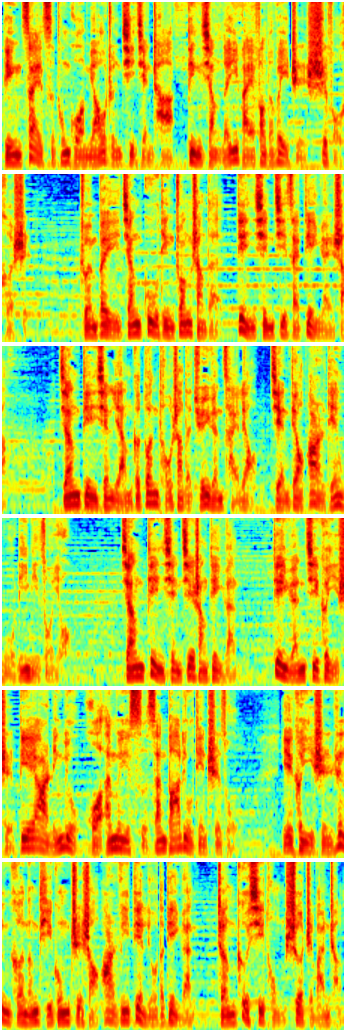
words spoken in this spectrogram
并再次通过瞄准器检查定向雷摆放的位置是否合适。准备将固定桩上的电线系在电源上，将电线两个端头上的绝缘材料剪掉二点五厘米左右，将电线接上电源，电源既可以是 BA 二零六或 MA 四三八六电池组，也可以是任何能提供至少二 V 电流的电源。整个系统设置完成。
